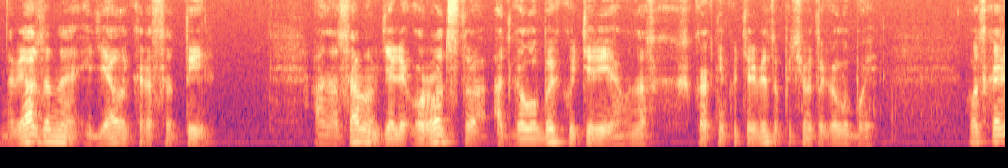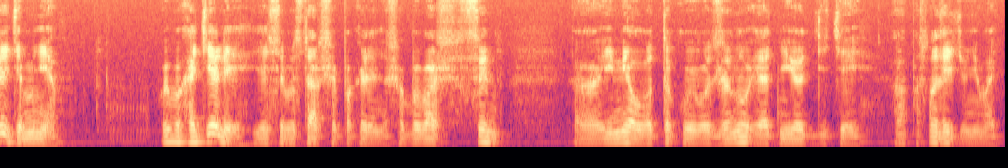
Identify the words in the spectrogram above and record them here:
Навязанные идеалы красоты – а на самом деле уродство от голубых кутерей. У нас как ни кутерьме, то почему-то голубой. Вот скажите мне, вы бы хотели, если вы старшее поколение, чтобы ваш сын имел вот такую вот жену и от нее детей? А? Посмотрите внимательно.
